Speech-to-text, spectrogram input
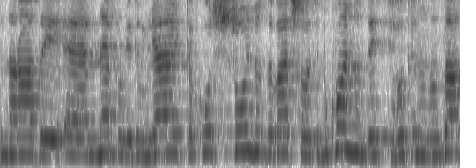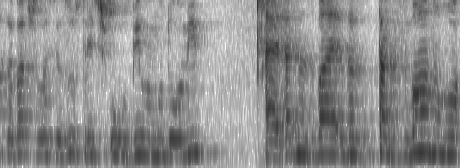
наради е, не повідомляють. Також щойно завершилася буквально десь годину назад. Завершилася зустріч у Білому домі. Е, Так називає так званого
